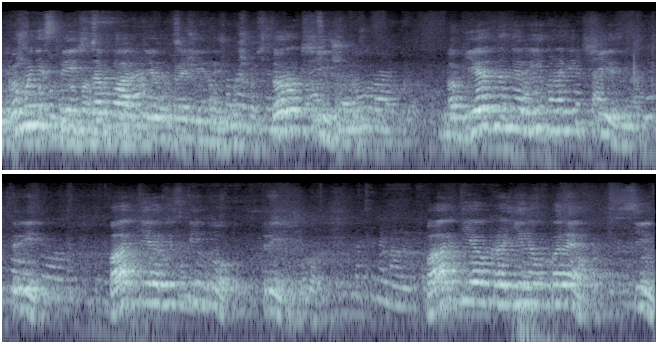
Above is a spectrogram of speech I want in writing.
8. Комуністична партія України 46. Об'єднання Рідна Вітчизна 3. Партія Руський блок 3. Партія Україна вперед 7.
